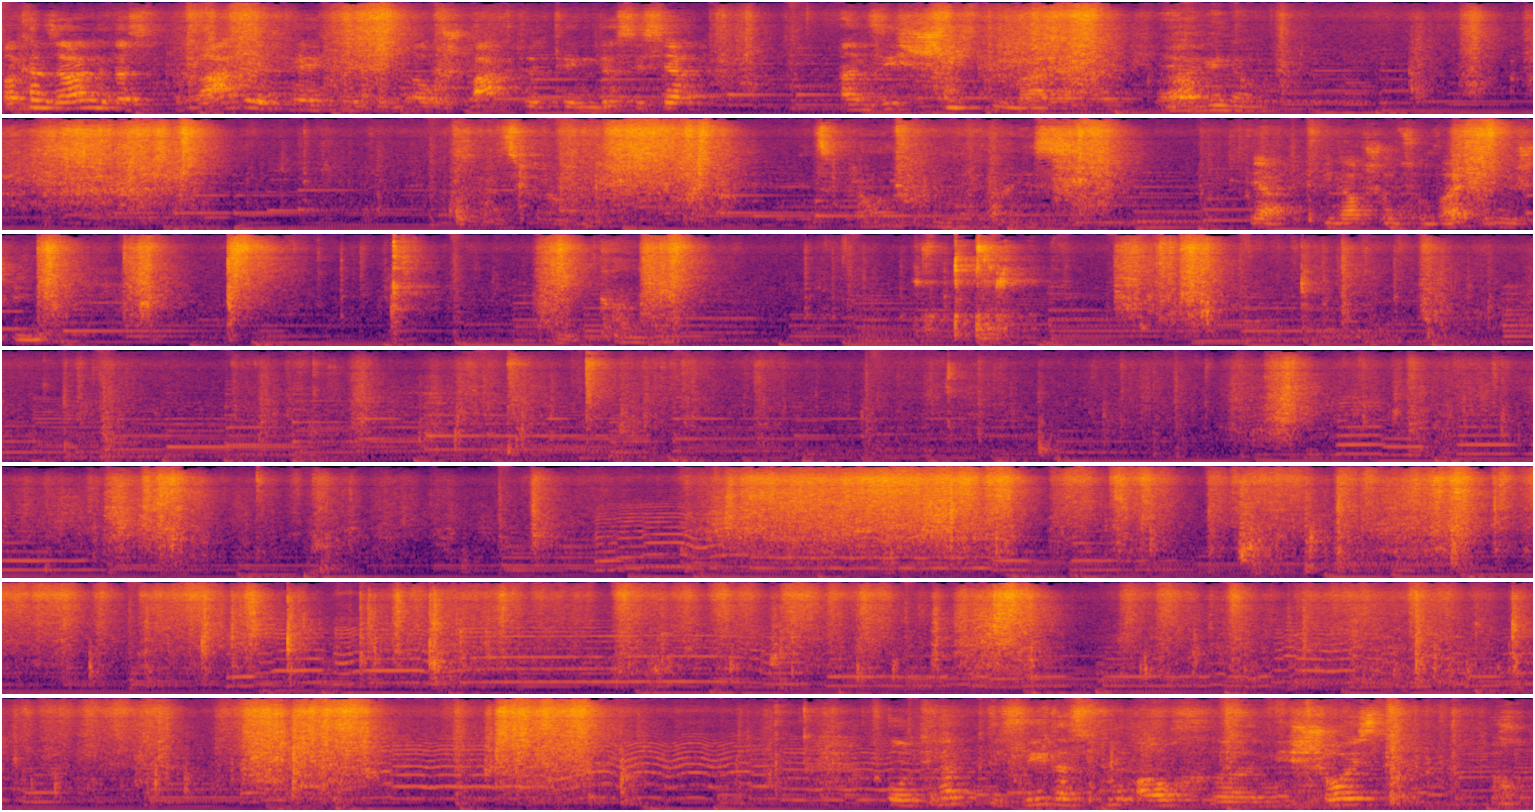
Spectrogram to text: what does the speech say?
Man kann sagen, das Brageltechnik und auch Spachteltechnik, das ist ja an sich Schichtenmalerei. Ja, ja genau. Ja, ich bin auch schon zum Weißen gestiegen. Sehe, dass du auch äh, nicht scheust,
